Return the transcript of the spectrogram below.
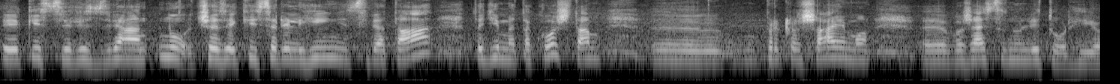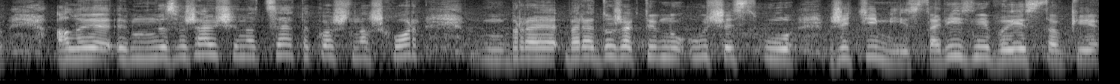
якісь різдвян, ну чи якісь релігійні свята. Тоді ми також там е, прикрашаємо е, божественну літургію. Але незважаючи на це, також наш хор бере, бере дуже активну участь у житті міста, різні виставки,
